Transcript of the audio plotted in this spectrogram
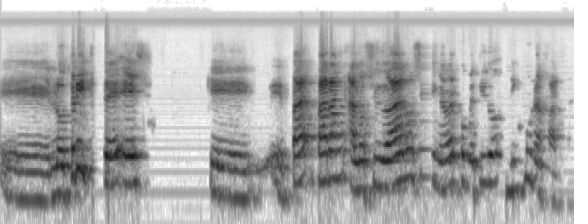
eh, lo triste es que eh, paran a los ciudadanos sin haber cometido ninguna falta.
